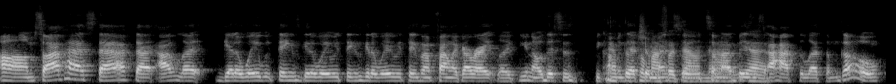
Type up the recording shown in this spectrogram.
Um, so I've had staff that I've let get away with things, get away with things, get away with things. I'm fine, like, all right, like, you know, this is becoming to put my foot detrimental to my business. Yeah. I have to let them go.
